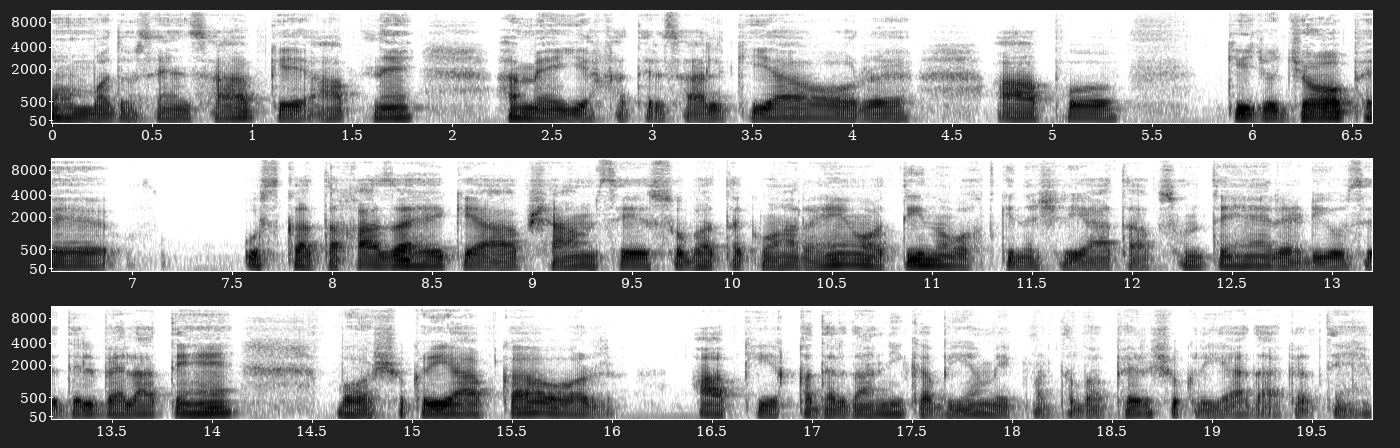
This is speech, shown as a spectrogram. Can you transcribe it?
محمد حسین صاحب کہ آپ نے ہمیں یہ خطر سال کیا اور آپ کی جو جاب ہے اس کا تقاضا ہے کہ آپ شام سے صبح تک وہاں رہیں اور تینوں وقت کی نشریات آپ سنتے ہیں ریڈیو سے دل بہلاتے ہیں۔ بہت شکریہ آپ کا اور آپ کی قدردانی کا بھی ہم ایک مرتبہ پھر شکریہ ادا کرتے ہیں۔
